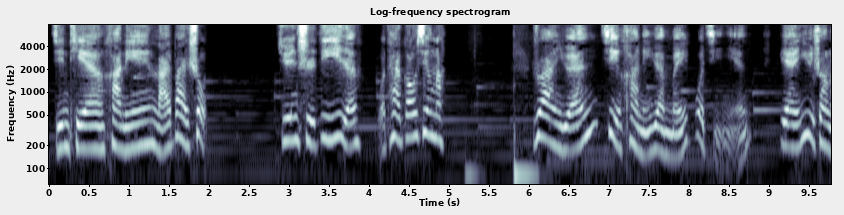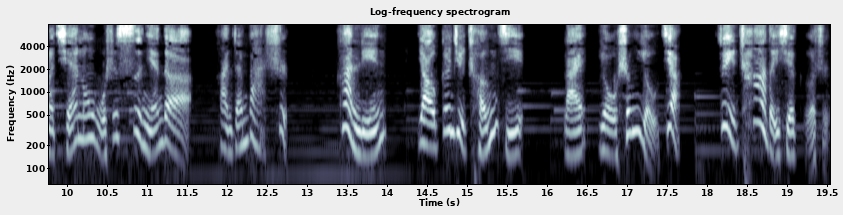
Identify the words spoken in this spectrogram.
今天翰林来拜寿，军事第一人，我太高兴了。阮元进翰林院没过几年，便遇上了乾隆五十四年的汉占大事，翰林要根据成绩来有升有降，最差的一些格式。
